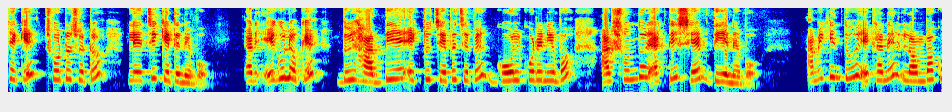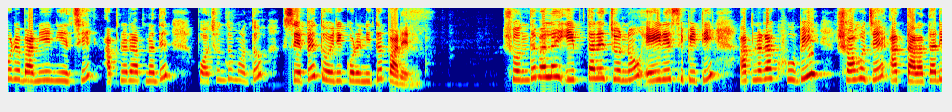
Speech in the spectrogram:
থেকে ছোট ছোট লেচি কেটে নেব। আর এগুলোকে দুই হাত দিয়ে একটু চেপে চেপে গোল করে নেব আর সুন্দর একটি শেপ দিয়ে নেব। আমি কিন্তু এখানে লম্বা করে বানিয়ে নিয়েছি। আপনারা আপনাদের পছন্দ মতো শেপে তৈরি করে নিতে পারেন। সন্ধেবেলায় ইফতারের জন্য এই রেসিপিটি আপনারা খুবই সহজে আর তাড়াতাড়ি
